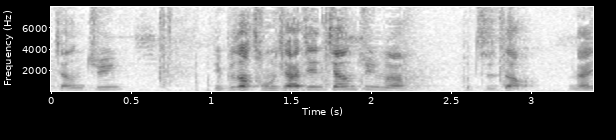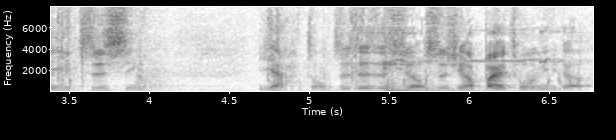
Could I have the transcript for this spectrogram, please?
将军，你不知道统辖间将军吗？不知道，难以置信。呀，总之这次是有事情要拜托你的。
